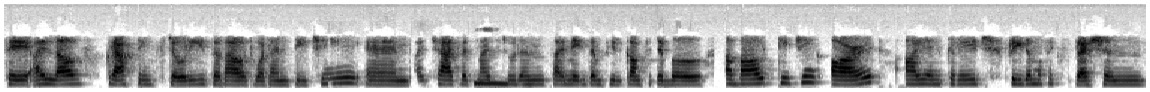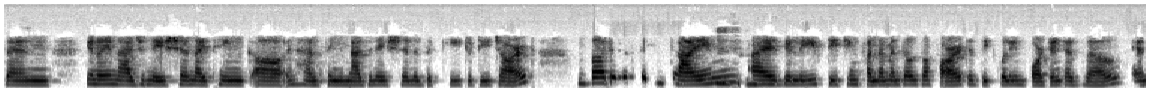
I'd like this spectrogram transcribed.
say I love crafting stories about what I'm teaching and I chat with my mm. students. I make them feel comfortable about teaching art. I encourage freedom of expressions and, you know, imagination. I think uh, enhancing imagination is the key to teach art. But at the same time, mm-hmm. I believe teaching fundamentals of art is equally important as well. And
